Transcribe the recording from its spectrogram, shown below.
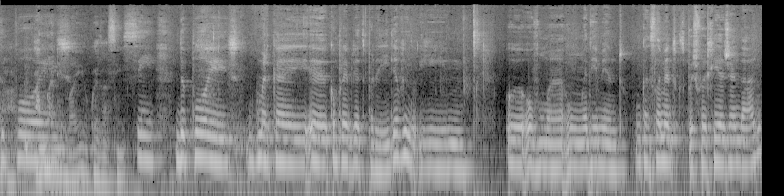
depois. Há um ano e meio, coisa assim. Sim, depois marquei, uh, comprei bilhete para a ilha e houve uma, um adiamento, um cancelamento que depois foi reagendado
